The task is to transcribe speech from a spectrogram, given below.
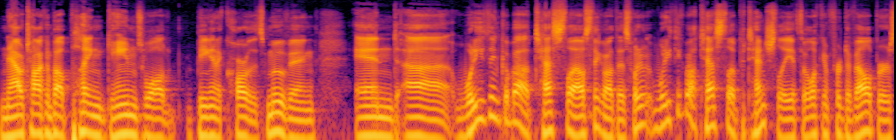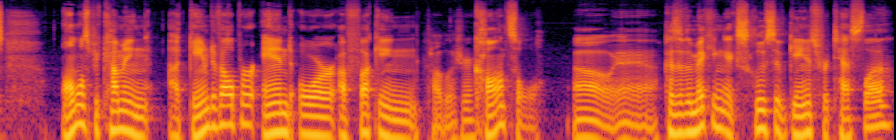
now talking about playing games while being in a car that's moving? And uh, what do you think about Tesla? I was thinking about this. What do, what do you think about Tesla potentially if they're looking for developers? Almost becoming a game developer and or a fucking Publisher. console. Oh, yeah, yeah. Because if they're making exclusive games for Tesla,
